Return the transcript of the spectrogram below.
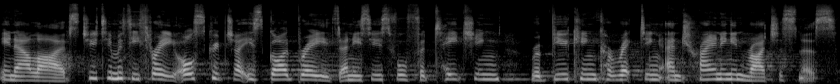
in our lives. 2 Timothy 3 All scripture is God breathed and is useful for teaching, rebuking, correcting, and training in righteousness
